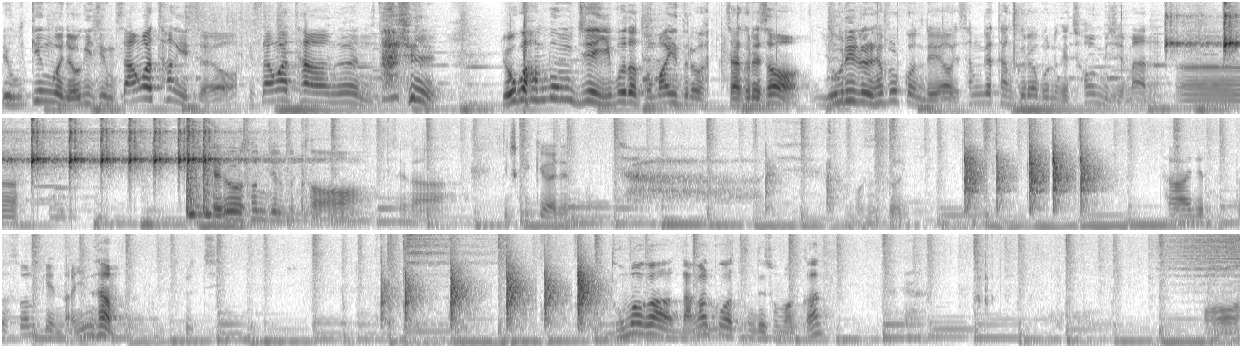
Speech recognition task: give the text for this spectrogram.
웃긴 건 여기 지금 쌍화탕이 있어요. 이 쌍화탕은 사실 요거 한 봉지에 이보다 더 많이 들어가. 자, 그래서 요리를 해볼 건데요. 삼계탕 끓여보는 게 처음이지만 어, 재료 손질부터 제가 이렇게 껴야 되는 겁니다. 자, 버섯 썰기. 자, 이제 또 썰을 게 있나? 인삼. 그렇지. 도마가 나갈 것 같은데 조만간? 어,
